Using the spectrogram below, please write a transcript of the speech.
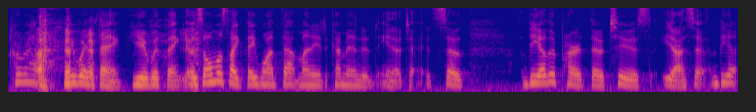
Correct. You would think. You would think. Yeah. It was almost like they want that money to come in and you know. To, so, the other part though too is yeah. So the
